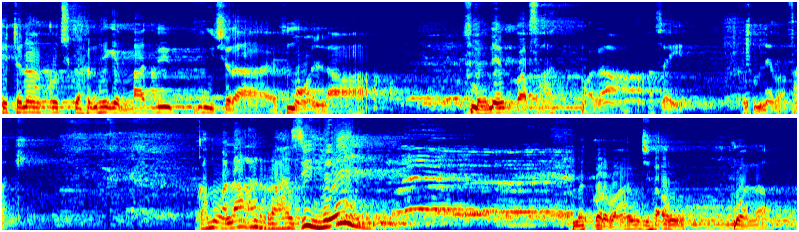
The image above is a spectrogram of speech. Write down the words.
اتنا کچھ کرنے کے بعد بھی پوچھ رہا ہے، مولا، میں نے وفا کی۔ مولا، صحیح۔ تم نے وفا کی۔ کہا، مولا، راضی ہے؟ میں قربان جاؤں۔ مولا،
